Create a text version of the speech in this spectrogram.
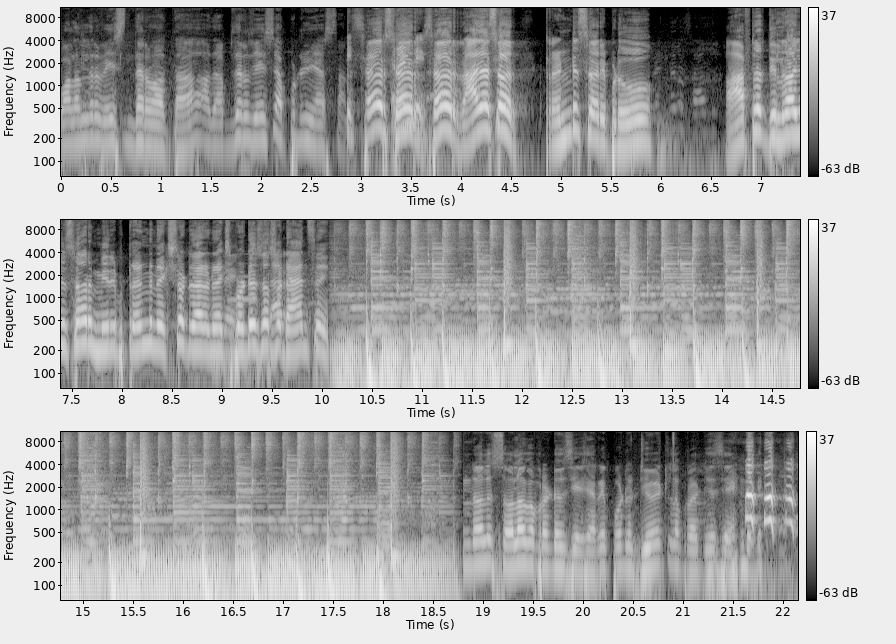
వాళ్ళందరూ వేసిన తర్వాత అది అబ్జర్వ్ చేసి అప్పుడు నేను చేస్తాను. Sir sir sir Raja sir trend sir ఇప్పుడు. ఆఫ్టర్ దిల్ రాజు సార్ మీరు ఇప్పుడు trend next next producers dancing రెండు రోజులు సోలోగా ప్రొడ్యూస్ చేశారు. ఇప్పుడు డ్యూయట్లో ప్రొడ్యూస్ చేయండి.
